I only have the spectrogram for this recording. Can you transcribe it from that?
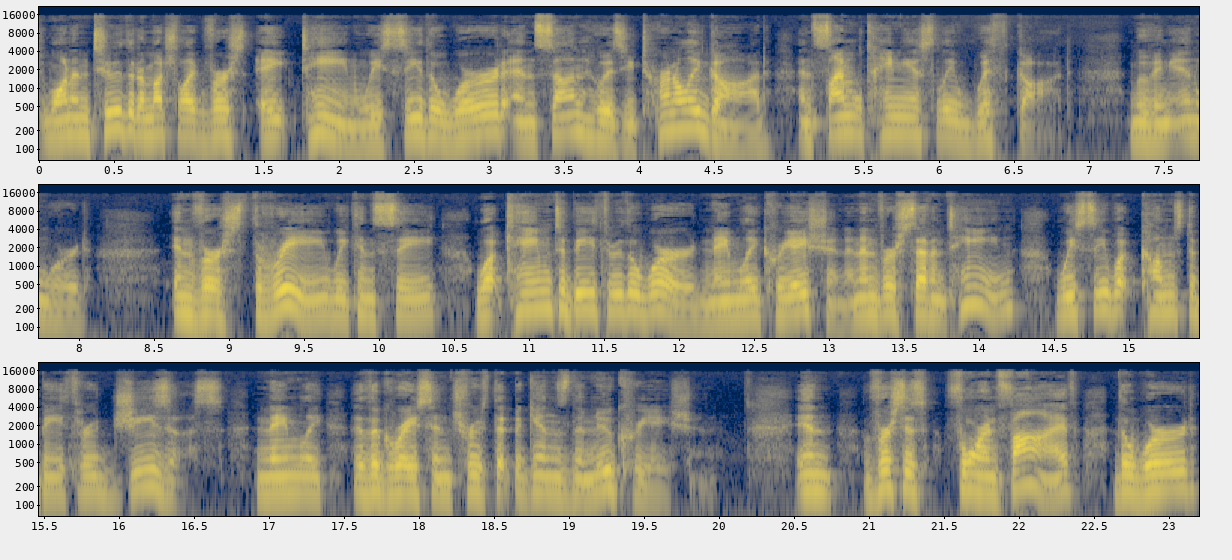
1 and 2 that are much like verse 18. We see the Word and Son who is eternally God and simultaneously with God, moving inward in verse 3, we can see what came to be through the Word, namely creation. And in verse 17, we see what comes to be through Jesus, namely the grace and truth that begins the new creation. In verses 4 and 5, the Word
